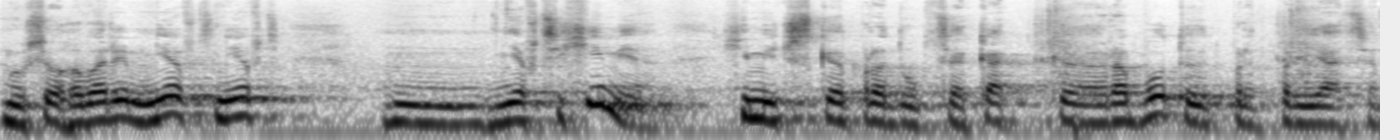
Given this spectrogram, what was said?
мы все говорим, нефть, нефть, нефтехимия, химическая продукция, как э, работают предприятия.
